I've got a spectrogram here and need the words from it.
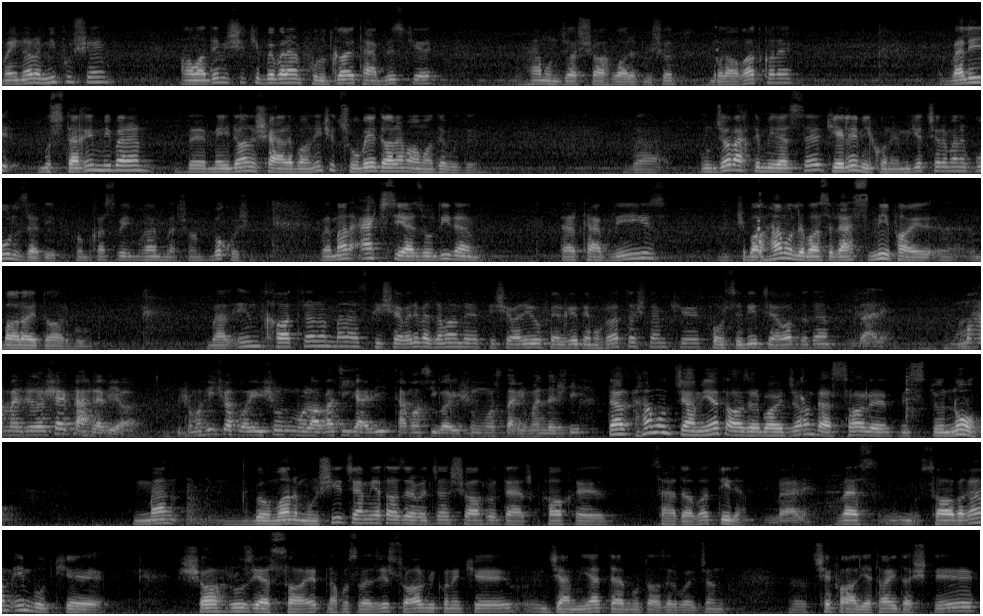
و اینا رو میپوشه. آماده میشید که ببرن فرودگاه تبریز که همونجا شاه وارد می‌شد ملاقات کنه. ولی مستقیم می‌برن به میدان شهربانی که چوبه دارم آماده بوده. و اونجا وقتی می‌رسه گله می‌کنه. میگه چرا من گول زدید؟ و خب می‌خواست بگیم شما. بکشید. و من عکسی از او دیدم در تبریز که با همون لباس رسمی پای بالای دار بود. بر این خاطره رو من از پیشوری و زمان پیشوری و فرقه دموکرات داشتم که پرسیدید جواب دادم. بله. محمد رضا شاه پهلوی ها شما هیچ وقت با ایشون ملاقاتی کردید تماسی با ایشون مستقیما داشتید؟ در همون جمعیت آذربایجان در سال 29 من به عنوان منشی جمعیت آذربایجان شاه رو در کاخ سعدآباد دیدم. بله. و سابقم این بود که شاه روزی از ساعت نخست وزیر سوال می‌کنه که جمعیت در مورد آذربایجان چه فعالیت هایی داشته؟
